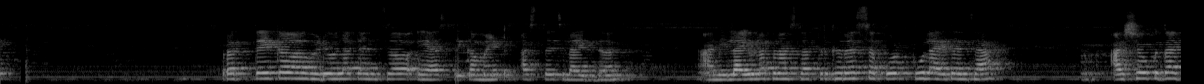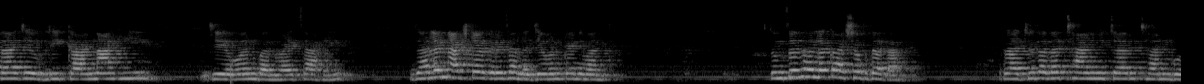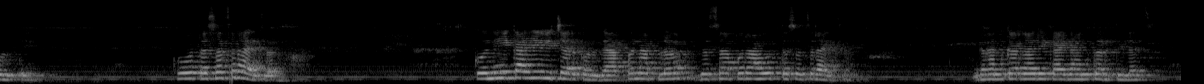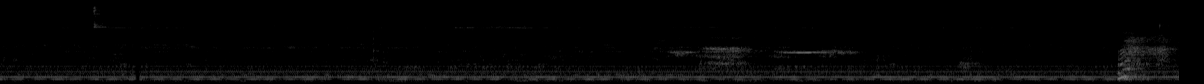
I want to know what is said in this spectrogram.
प्रत्येक व्हिडिओला त्यांचं हे असते कमेंट असतेच लाईक डन आणि लाईव्हला पण असतात तर खरंच सपोर्ट फुल आहे त्यांचा. अशोक दादा जेवली का? नाही. जेवण बनवायचं आहे. झालं नाश्ता वगैरे झालं? जेवण काय निवांत? तुमचं झालं का अशोक दादा? राजू दादा छान विचार छान बोलते. हो तसंच राहायचं. कोणीही काही विचार करू द्या. आपण आपलं जसं आपण आहोत तसंच राहायचं. घाण करणारी काय घाण करतीलच.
